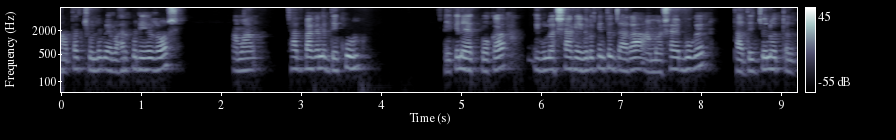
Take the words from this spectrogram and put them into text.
মাথার চুলে ব্যবহার করি এর রস। আমার ছাদ বাগানে দেখুন, এখানে এক প্রকার এগুলো শাক। এগুলো কিন্তু যারা আমাশায় ভোগে, তাদের জন্য অত্যন্ত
